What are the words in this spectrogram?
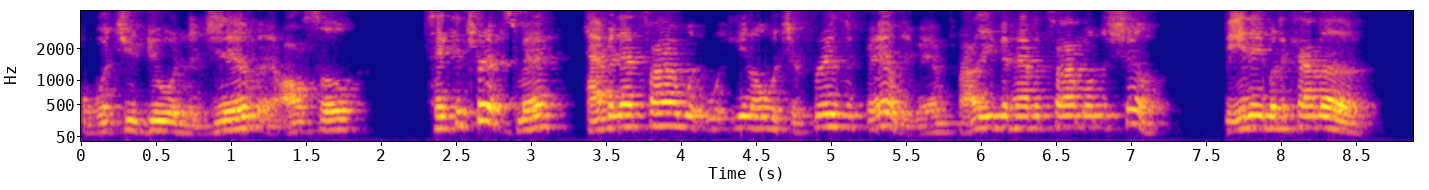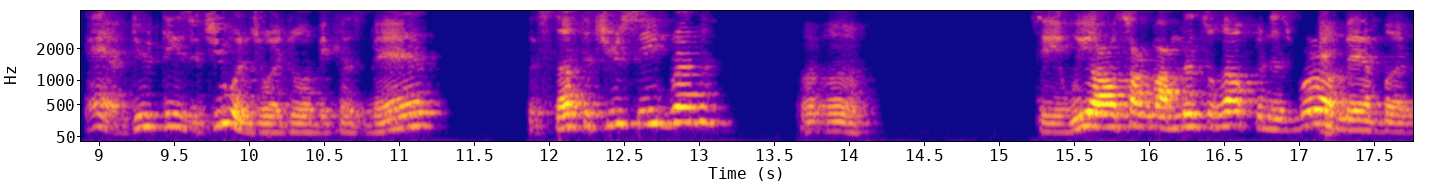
for what you do in the gym and also taking trips, man. Having that time with, with you know with your friends and family, man. Probably even having time on the show. Being able to kind of yeah do things that you enjoy doing because man, the stuff that you see, brother. Uh-uh. See, we all talk about mental health in this world, man, but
